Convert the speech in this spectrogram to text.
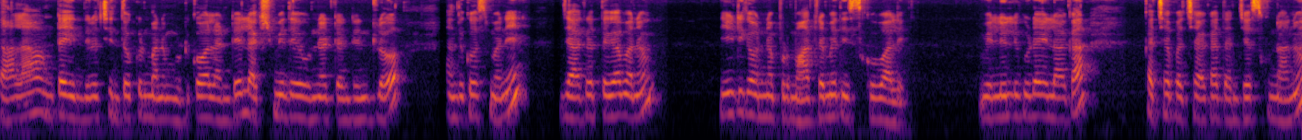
చాలా ఉంటాయి ఇందులో చింతొక్కుని మనం ముట్టుకోవాలంటే లక్ష్మీదేవి ఉన్నటువంటి ఇంట్లో అందుకోసమని జాగ్రత్తగా మనం నీట్గా ఉన్నప్పుడు మాత్రమే తీసుకోవాలి. వెల్లుల్లి కూడా ఇలాగా కచ్చపచ్చాగా దంచేసుకున్నాను.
